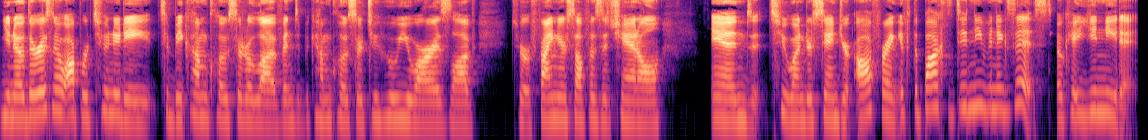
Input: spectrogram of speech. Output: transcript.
you know, there is no opportunity to become closer to love and to become closer to who you are as love, to refine yourself as a channel, and to understand your offering if the box didn't even exist. Okay, you need it,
